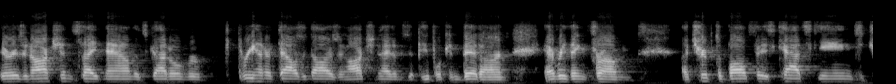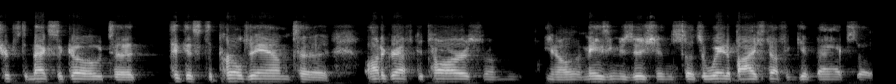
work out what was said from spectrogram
there is an auction site now that's got over three hundred thousand dollars in auction items that people can bid on. Everything from a trip to Baldface cat skiing to trips to Mexico to tickets to Pearl Jam to autographed guitars from you know amazing musicians. So it's a way to buy stuff and give back. So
